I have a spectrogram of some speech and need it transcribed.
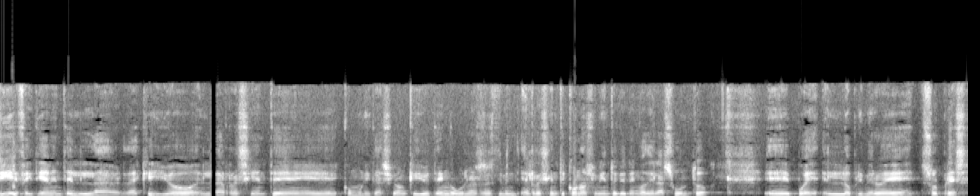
Sí, efectivamente, la verdad es que yo, en la reciente comunicación que yo tengo, el reciente conocimiento que tengo del asunto, eh, pues lo primero es sorpresa.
